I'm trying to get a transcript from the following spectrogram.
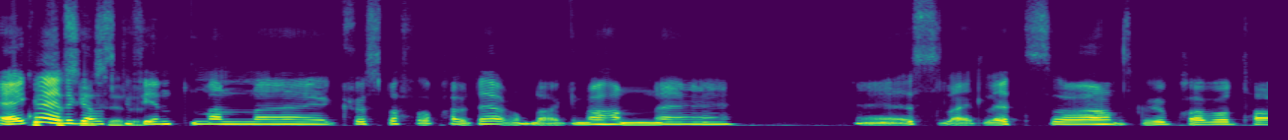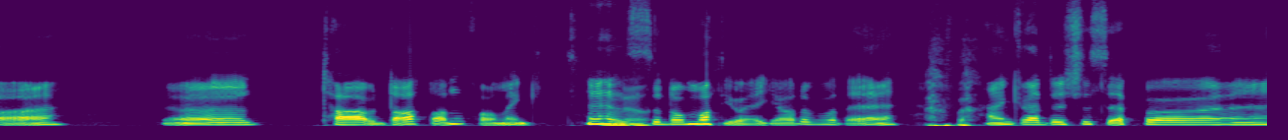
Jeg er det er ganske du? fint, men Kristoffer prøvde her om dagen, og han uh, sleit litt, så han skulle jo prøve å ta uh, ta av dataen for meg. så da måtte jo jeg gjøre det, for det, han greide ikke å se på eh,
